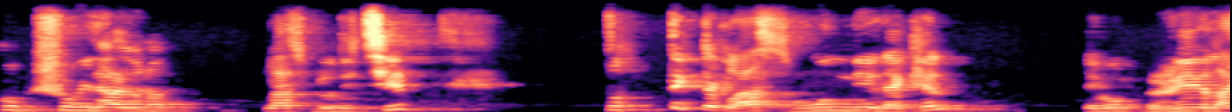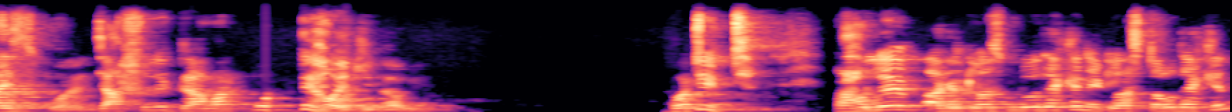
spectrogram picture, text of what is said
খুব সুবিধাজনক ক্লাসগুলো দিচ্ছি। প্রত্যেকটা ক্লাস মন দিয়ে দেখেন এবং রিয়েলাইজ করেন যে আসলে গ্রামার পড়তে হয় কীভাবে। গট ইট তাহলে আগের ক্লাসগুলো দেখেন, এই ক্লাসটাও দেখেন।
